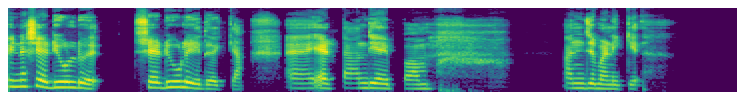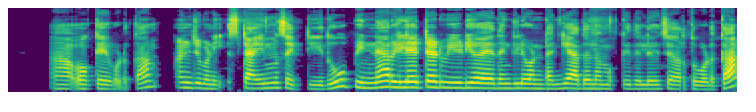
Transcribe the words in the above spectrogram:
പിന്നെ ഷെഡ്യൂൾഡ് ഷെഡ്യൂൾ ചെയ്ത് വെക്കാം. എട്ടാം തീയതി ഇപ്പം അഞ്ച് മണിക്ക്. ഓക്കെ കൊടുക്കാം. അഞ്ച് മണി ടൈം സെറ്റ് ചെയ്തു. പിന്നെ റിലേറ്റഡ് വീഡിയോ ഏതെങ്കിലും ഉണ്ടെങ്കിൽ അത് നമുക്ക് ഇതിൽ ചേർത്ത് കൊടുക്കാം.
